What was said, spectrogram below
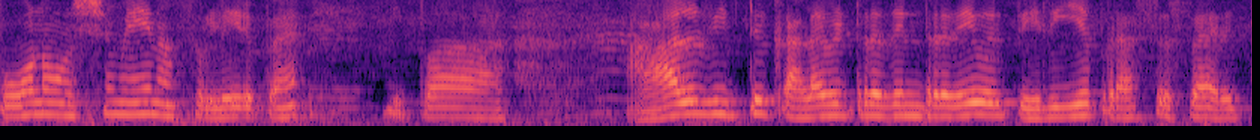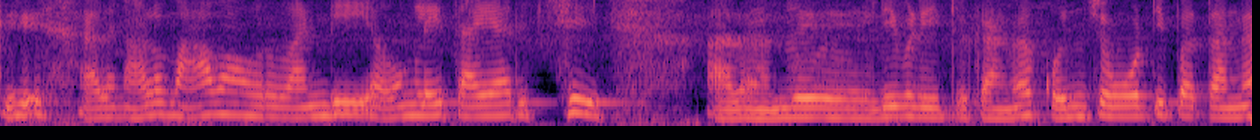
போன வருஷமே நான் சொல்லியிருப்பேன். இப்போ ஆள் விட்டு களை வெட்டுறதுன்றதே ஒரு பெரிய ப்ராசஸாக இருக்குது அதனால் மாமா ஒரு வண்டி அவங்களே தயாரித்து அதை வந்து ரெடி பண்ணிகிட்ருக்காங்க கொஞ்சம் ஓட்டி பார்த்தாங்க.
